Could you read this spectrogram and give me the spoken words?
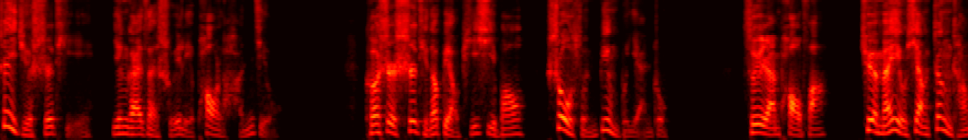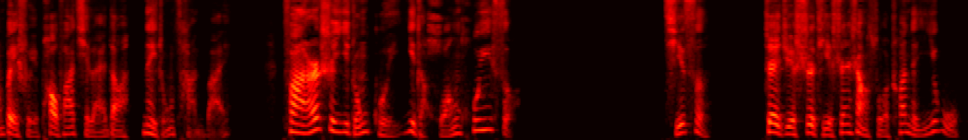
这具尸体应该在水里泡了很久，可是尸体的表皮细胞受损并不严重，虽然泡发，却没有像正常被水泡发起来的那种惨白，反而是一种诡异的黄灰色。其次，这具尸体身上所穿的衣物，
